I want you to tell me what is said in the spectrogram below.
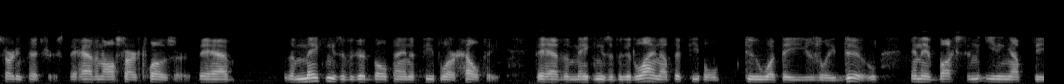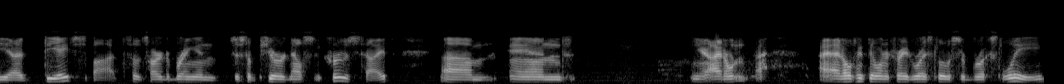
starting pitchers. They have an all-star closer. They have the makings of a good bullpen if people are healthy. They have the makings of a good lineup if people do what they usually do. And they've Buxton eating up the uh, DH spot, so it's hard to bring in just a pure Nelson Cruz type. Um, and you know, I don't, I don't think they want to trade Royce Lewis or Brooks Lee.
